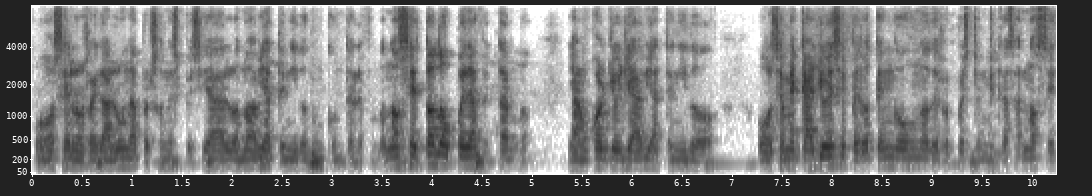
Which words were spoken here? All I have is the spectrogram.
o se lo regaló una persona especial o no había tenido nunca un teléfono, no sé, todo puede afectar, ¿no? Y a lo mejor yo ya había tenido o se me cayó ese, pero tengo uno de repuesto en mi casa, no sé,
